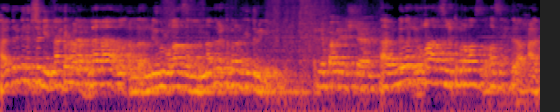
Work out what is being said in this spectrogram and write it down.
هيدروجين أكسجين لكن لا لا ال- اللي هو الغاز النادر يعتبر الهيدروجين. اللي قابل للاشتعال. آه، اللي هو غاز يعتبر غاز غاز احتراق عادي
